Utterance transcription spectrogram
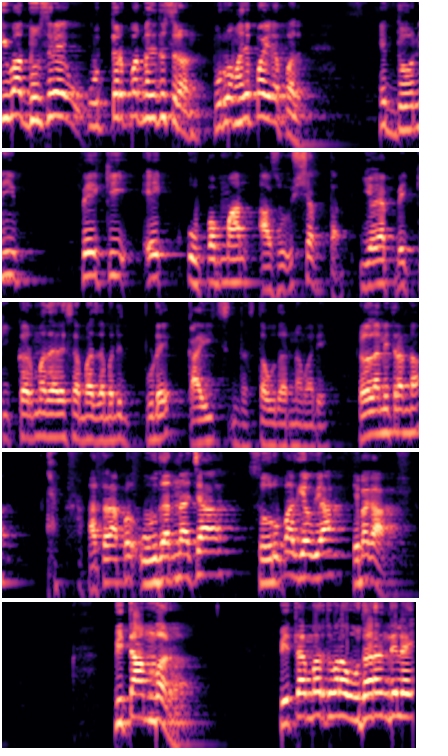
किंवा दुसरे उत्तर पद म्हणजे दुसरं पूर्व म्हणजे पहिलं पद. हे दोन्ही पैकी एक उपमान असू शकतात. यापैकी कर्मधारे समाजामध्ये पुढे काहीच नसतं उदाहरणामध्ये. कळलं मित्रांनो? आता आपण उदाहरणाच्या स्वरूपात घेऊया. हे बघा. पितांबर. पितांबर तुम्हाला उदाहरण दिले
